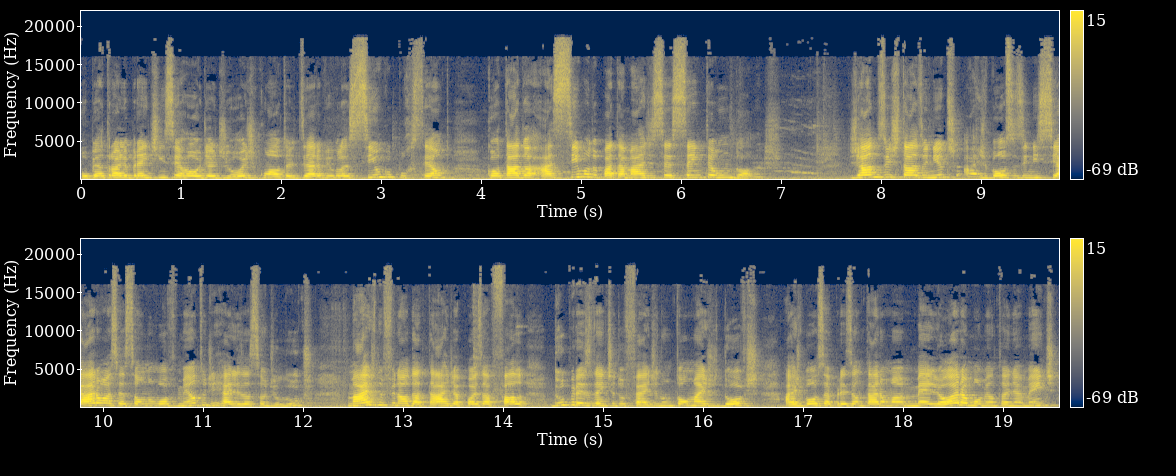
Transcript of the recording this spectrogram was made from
O petróleo Brent encerrou o dia de hoje com alta de 0,5%, cotado acima do patamar de 61 dólares. Já nos Estados Unidos, as bolsas iniciaram a sessão no movimento de realização de lucros, mas no final da tarde, após a fala do presidente do Fed num tom mais doves, as bolsas apresentaram uma melhora momentaneamente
